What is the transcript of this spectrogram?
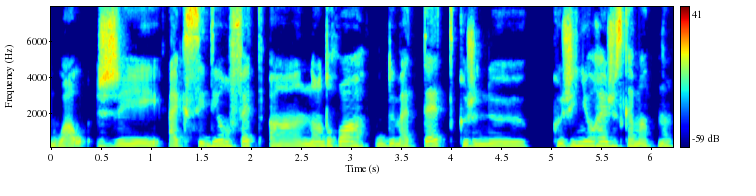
waouh, j'ai accédé en fait à un endroit de ma tête que je ne que j'ignorais jusqu'à maintenant.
